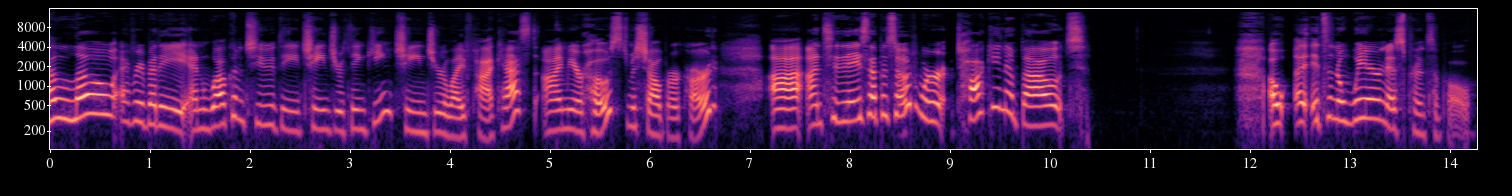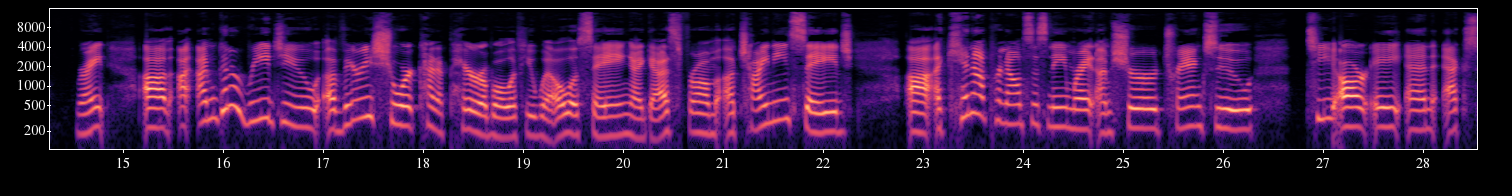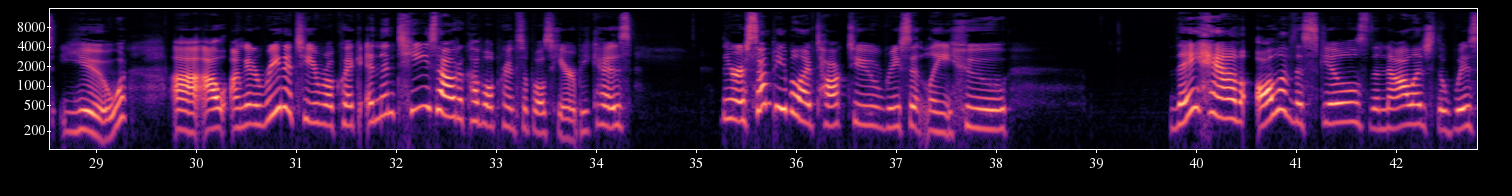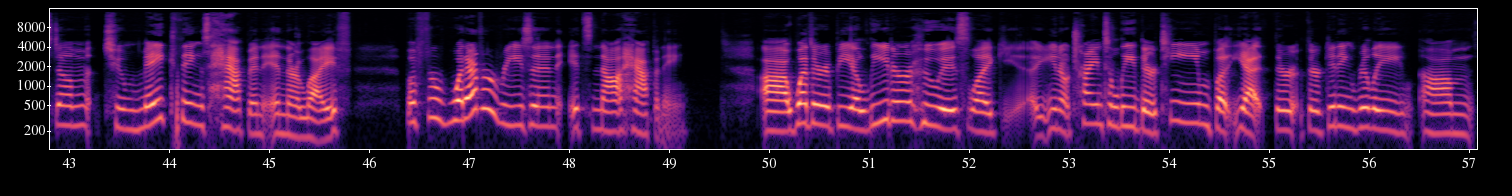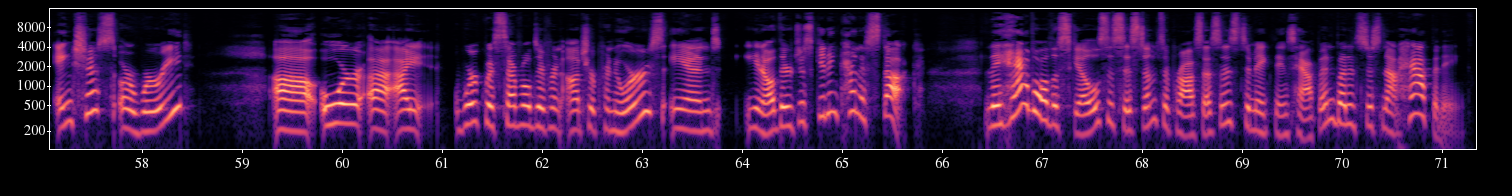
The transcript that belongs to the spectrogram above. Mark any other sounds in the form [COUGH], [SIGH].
Hello, everybody, and welcome to the Change Your Thinking, Change Your Life podcast. I'm your host, Michelle Burkhardt. Uh, on today's episode, we're talking about oh, uh, it's an awareness principle, right? Um, I, I'm going to read you a very short kind of parable, if you will, a saying, I guess, from a Chinese sage. Uh, I cannot pronounce this name right. I'm sure Trang Tranxu, T R A N X U. Uh, I'm going to read it to you real quick and then tease out a couple principles here because there are some people I've talked to recently who they have all of the skills, the knowledge, the wisdom to make things happen in their life, but for whatever reason, it's not happening. Uh, whether it be a leader who is like, you know, trying to lead their team, but yet they're they're getting really um, anxious or worried, uh, or uh, I work with several different entrepreneurs, and you know, they're just getting kind of stuck they have all the skills, the systems, the processes to make things happen, but it's just not happening.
